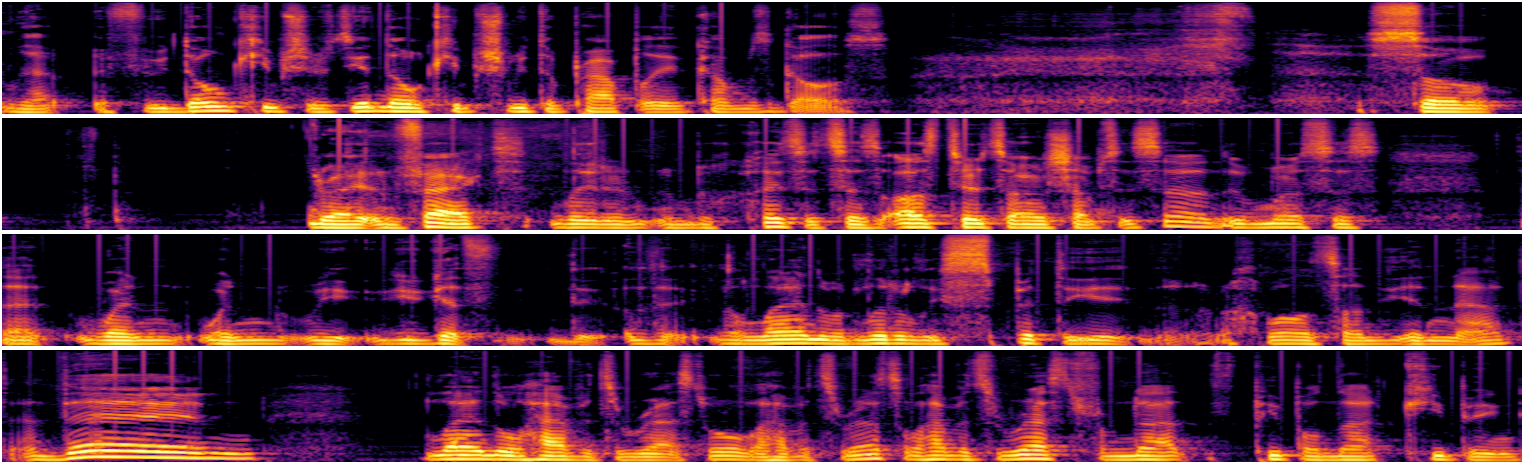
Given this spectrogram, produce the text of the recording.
that if you don't keep Shemitah, you don't keep Shemitah properly, it comes Galas. So Right. In fact, later in Bechais it says Oz Tirtzar. The Gemara says that when when we you get the, the, the land would literally spit the on the in and out, and then land will have its rest. What will have its rest? It will have its rest from not people not keeping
